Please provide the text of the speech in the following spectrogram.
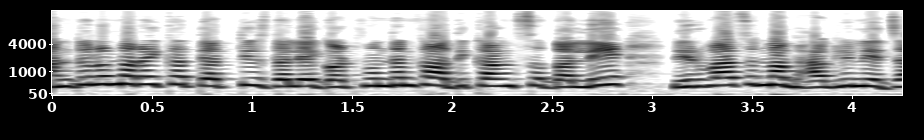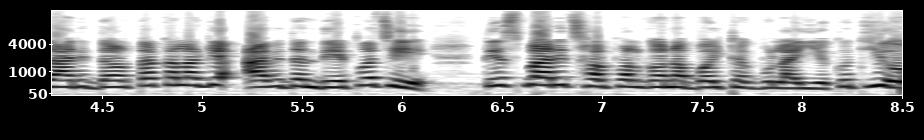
आन्दोलनमा रहेका तेत्तीस दलीय गठबन्धनका अधिकांश दलले निर्वाचनमा भाग लिने जारी दर्ताका लागि आवेदन दिएपछि त्यसबारे छलफल गर्न बैठक बोलाइएको थियो।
